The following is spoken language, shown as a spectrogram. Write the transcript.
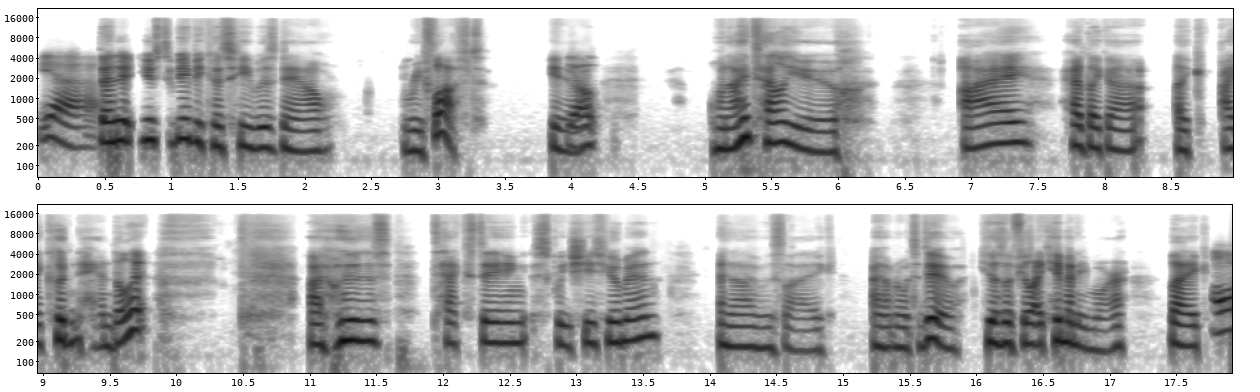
Yeah. than it used to be because he was now refluffed, you know? Yep. When I tell you, I had like a like I couldn't handle it. I was texting Squishy's human and I was like, I don't know what to do. He doesn't feel like him anymore. Like Oh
